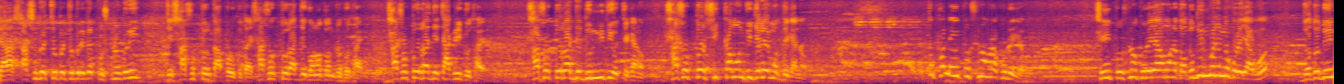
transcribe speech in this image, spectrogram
যারা শাসকের চোখে চোখে রেখে প্রশ্ন করি যে, শাসক তোর কাপড় কোথায়? শাসক তোর রাজ্যে গণতন্ত্র কোথায়? শাসক তোর রাজ্যে চাকরি কোথায়? শাসক তোর রাজ্যে দুর্নীতি হচ্ছে কেন? শাসক তোর শিক্ষামন্ত্রী জেলের মধ্যে কেন? তো ফলে এই প্রশ্ন আমরা করে যাব। সেই প্রশ্ন করে যাব মানে ততদিন পর্যন্ত করে যাব। যতদিন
